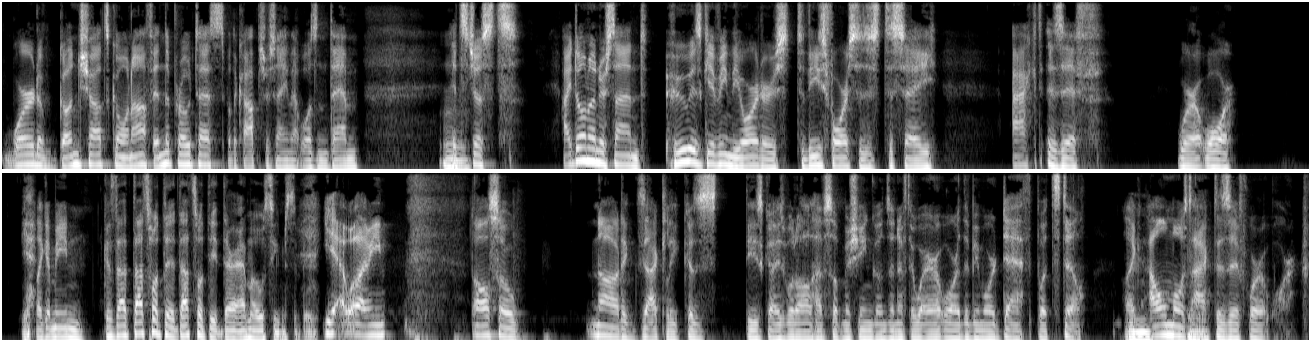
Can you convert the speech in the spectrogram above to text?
word of gunshots going off in the protests, but the cops are saying that wasn't them. Hmm. It's just I don't understand who is giving the orders to these forces to say act as if we're at war. Yeah. Like I mean, Because that, that's what the, that's what the, their MO seems to be. yeah, well, I mean, also not exactly because these guys would all have submachine guns, and if they were at war, there'd be more death. But still, like, almost act as if we're at war.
